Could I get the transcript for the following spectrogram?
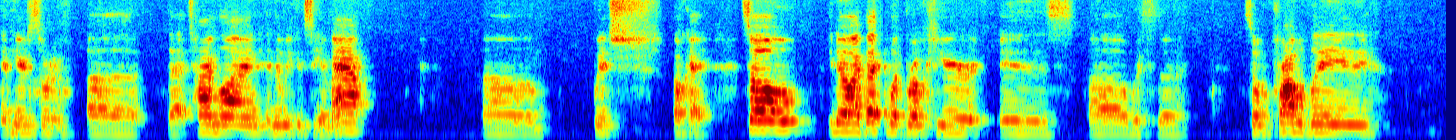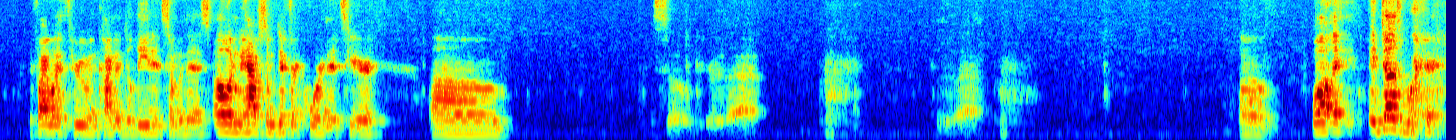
and here's sort of uh, that timeline, and then we can see a map. Um, which okay, so you know I bet what broke here is uh, with the so probably if I went through and kind of deleted some of this. Oh, and we have some different coordinates here. Um, so get rid of that. Rid of that. Um, well, it, it does work.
